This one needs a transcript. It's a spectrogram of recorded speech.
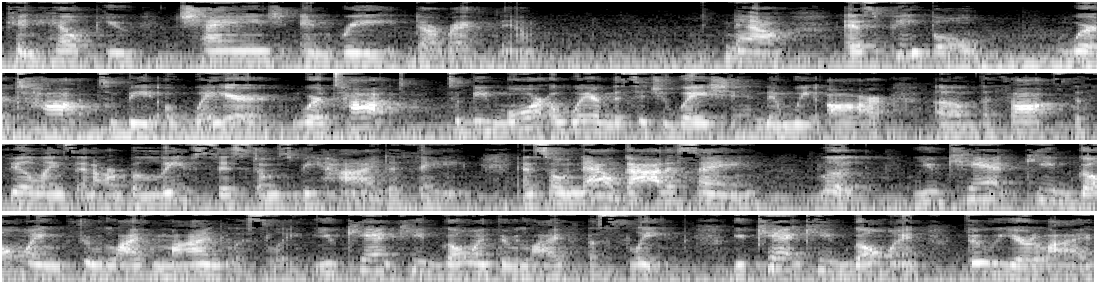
can help you change and redirect them. Now, as people, we're taught to be aware, we're taught to be more aware of the situation than we are of the thoughts, the feelings, and our belief systems behind a thing. And so now God is saying, look, you can't keep going through life mindlessly. You can't keep going through life asleep. You can't keep going through your life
